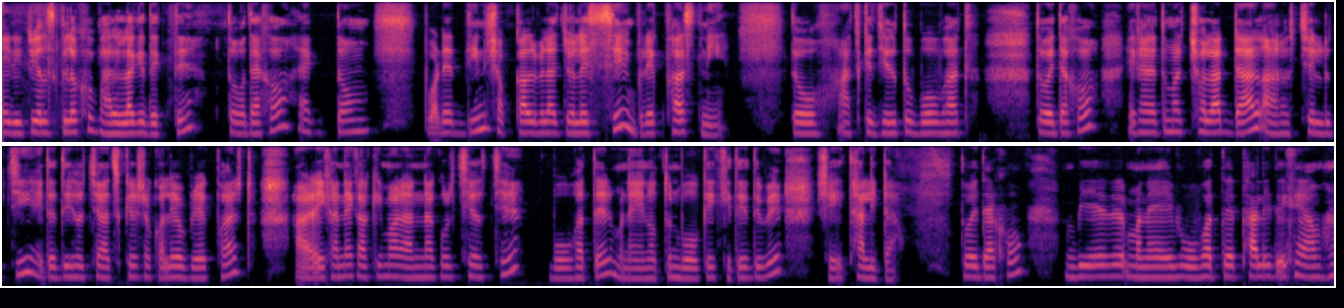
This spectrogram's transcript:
এই রিচুয়ালসগুলো খুব ভালো লাগে দেখতে। তো দেখো, একদম পরের দিন সকালবেলা চলে এসেছি ব্রেকফাস্ট নিয়ে। তো আজকে যেহেতু বউ ভাত, তো ওই দেখো, এখানে তোমার ছোলার ডাল আর হচ্ছে লুচি, এটা দিয়ে হচ্ছে আজকে সকালে ব্রেকফাস্ট আর এখানে কাকিমা রান্না করছে হচ্ছে বউ ভাতের মানে নতুন বউকে খেতে দেবে সেই থালিটা। তো ওই দেখো বিয়ের মানে এই থালি দেখে আমার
